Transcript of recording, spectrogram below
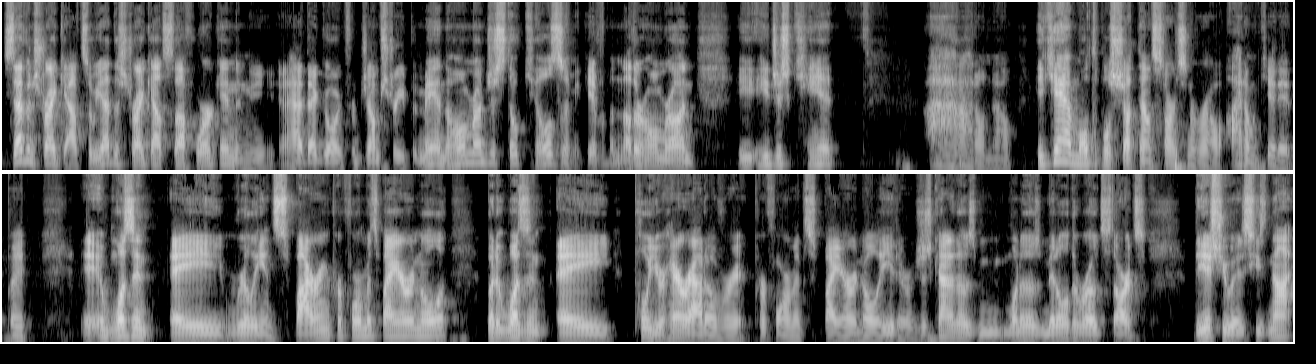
Seven strikeouts. So he had the strikeout stuff working and he had that going from Jump Street. But man, the home run just still kills him. He gave up another home run. He, he just can't Ah, I don't know. He can't have multiple shutdown starts in a row. I don't get it, but it wasn't a really inspiring performance by Aaron Nola, but it wasn't a pull your hair out over it performance by Aaron Nola either. It was just kind of those one of those middle of the road starts. The issue is he's not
